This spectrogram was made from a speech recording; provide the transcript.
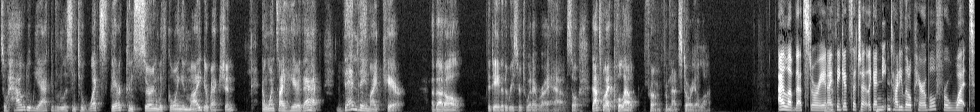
So how do we actively listen to what's their concern with going in my direction? And once I hear that, then they might care about all the data, the research, whatever I have. So that's what I pull out from from that story a lot. I love that story, and yeah. I think it's such a like a neat and tidy little parable for what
